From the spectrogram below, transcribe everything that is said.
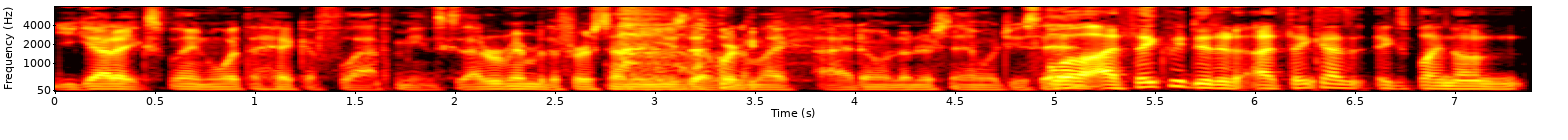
you got to explain what the heck a flap means because I remember the first time you used that word, I'm like, I don't understand what you said. Well, I think we did it. I think I explained on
